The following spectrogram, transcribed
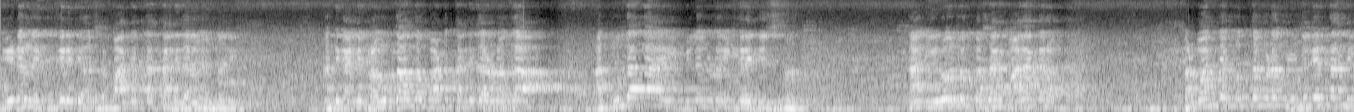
క్రీడలను ఎంకరేజ్ చేయాల్సిన బాధ్యత తల్లిదండ్రులు ఉన్నది. అందుకే అన్ని ప్రభుత్వాలతో పాటు తల్లిదండ్రులుగా అద్భుతంగా ఈ పిల్లలు కూడా ఎంకరేజ్ చేస్తున్నారు. కానీ ఈరోజు ఒక్కసారి బాధాకరం. ప్రపంచం మొత్తం కూడా ముందుకెళ్తుంది.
